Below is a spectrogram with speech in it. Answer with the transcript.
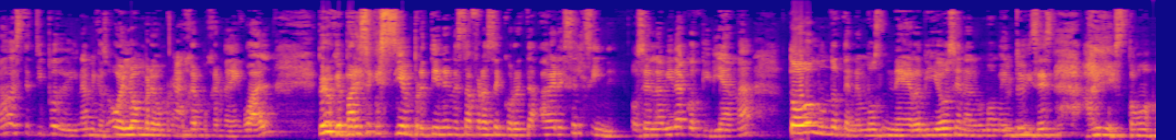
¿No? Este tipo de dinámicas. O el hombre, hombre, mujer, mujer, me da igual. Pero que parece que siempre tienen esta frase correcta. A ver, es el cine. O sea, en la vida cotidiana, todo mundo tenemos nervios en algún momento y Ujú. dices, ay, esto,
